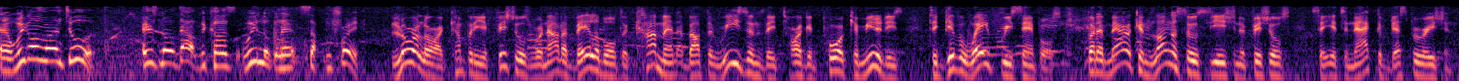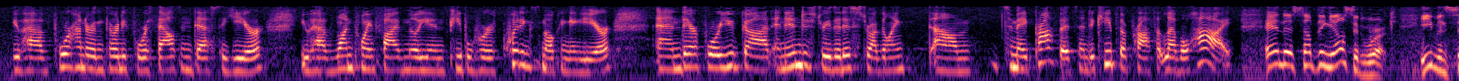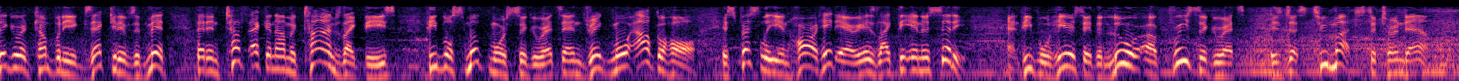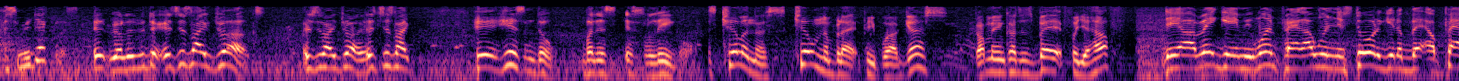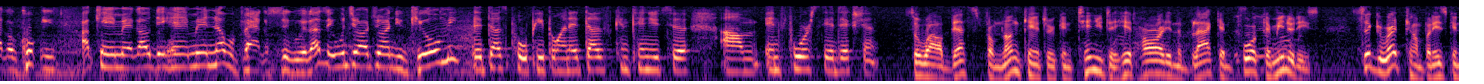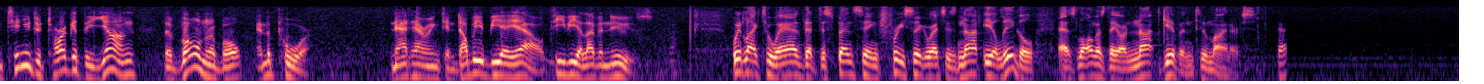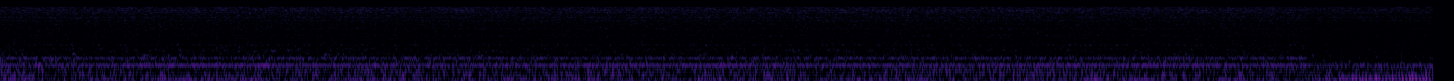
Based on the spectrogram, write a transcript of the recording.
And we're going to run to it. There's no doubt because we're looking at something free. Lorillard company officials were not available to comment about the reasons they target poor communities to give away free samples. But American Lung Association officials say it's an act of desperation. You have 434,000 deaths a year. You have 1.5 million people who are quitting smoking a year. And therefore, you've got an industry that is struggling um, to make profits and to keep the profit level high. And there's something else at work. Even cigarette company executives admit that in tough economic times like these, people smoke more cigarettes and drink more alcohol, especially in hard-hit areas like the inner city. And people here say the lure of free cigarettes is just too much to turn down. It's ridiculous. It really is ridiculous. It's just like drugs. It's just like drugs. It's just like, here, here's some dope, but it's, it's illegal. It's killing us, killing the black people, I guess. I mean, because it's bad for your health. They already gave me one pack. I went in the store to get a, a pack of cookies. I came back out, they handed me another pack of cigarettes. I said, what y'all trying to do, kill me? It does pull people and it does continue to um, enforce the addiction. So while deaths from lung cancer continue to hit hard in the black and poor communities, cigarette companies continue to target the young, the vulnerable, and the poor. Nat Harrington, WBAL, TV 11 News. We'd like to add that dispensing free cigarettes is not illegal as long as they are not given to minors. Okay?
